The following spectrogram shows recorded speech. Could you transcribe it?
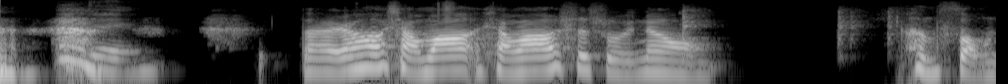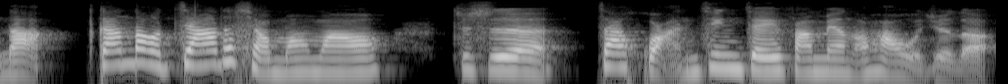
对，对，然后小猫小猫是属于那种很怂的，刚到家的小猫猫，就是在环境这一方面的话，我觉得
